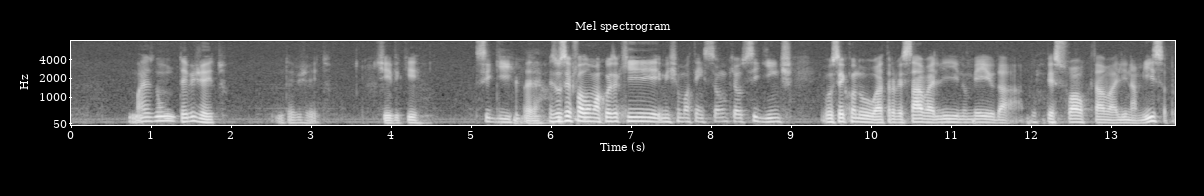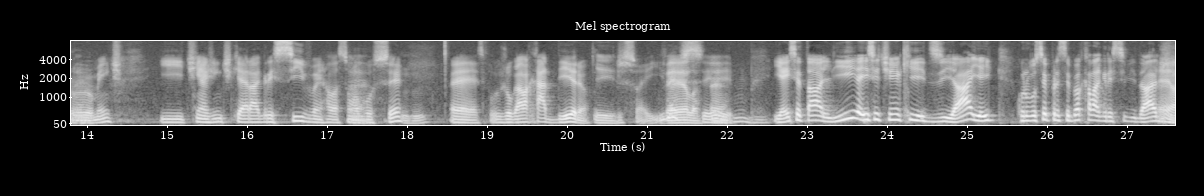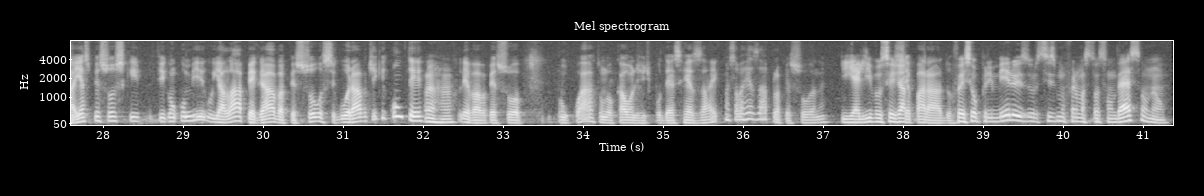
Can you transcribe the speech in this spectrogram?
Mas não teve jeito, não teve jeito. tive que. Seguir. É, Mas você falou uma coisa que me chamou a atenção, que é o seguinte: você, quando atravessava ali no meio da, do pessoal que estava ali na missa, provavelmente, e tinha gente que era agressiva em relação a É. você, uhum. É, você falou, jogava cadeira. Isso. Isso aí Vela, ser. é. E aí você tá ali, aí você tinha que desviar, e aí quando você percebeu aquela agressividade. É, aí as pessoas que ficam comigo, ia lá, pegava a pessoa, segurava, tinha que conter. Aham. Levava a pessoa para um quarto, um local onde a gente pudesse rezar e começava a rezar pela pessoa, né? E ali você já. Separado. Foi seu primeiro exorcismo? Foi numa situação dessa ou não?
